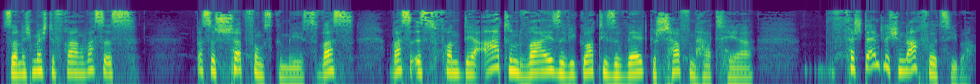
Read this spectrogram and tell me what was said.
sondern ich möchte fragen, was ist, was ist schöpfungsgemäß? Was, was ist von der Art und Weise, wie Gott diese Welt geschaffen hat, her, verständlich und nachvollziehbar?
